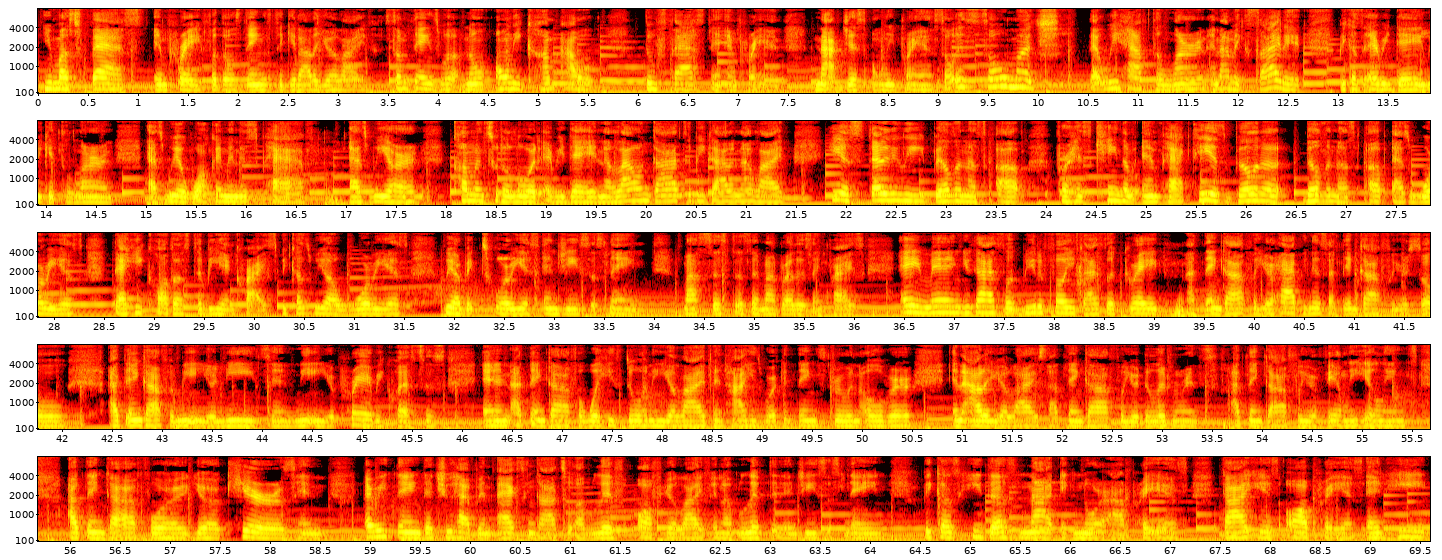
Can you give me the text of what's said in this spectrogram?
you must fast and pray for those things to get out of your life. Some things will not only come out through fasting and praying, not just only praying. So it's so much that we have to learn. And I'm excited because every day we get to learn as we are walking in this path, as we are coming to the Lord every day and allowing God to be God in our life. He is steadily building us up for His kingdom impact. He is building, building us up as warriors that He called us to be in Christ because we are warriors. We are victorious in Jesus' name, my sisters and my brothers in Christ. Amen. You guys look beautiful. You guys look great. I thank God for your happiness happiness. I thank God for your soul. I thank God for meeting your needs and meeting your prayer requests. And I thank God for what He's doing in your life and how He's working things through and over and out of your lives. I thank God for your deliverance. I thank God for your family healings. I thank God for your cures and everything that you have been asking God to uplift off your life and uplift it in Jesus' name because He does not ignore our prayers. God hears all prayers and He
